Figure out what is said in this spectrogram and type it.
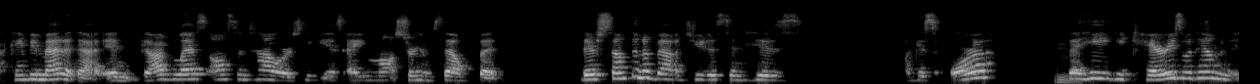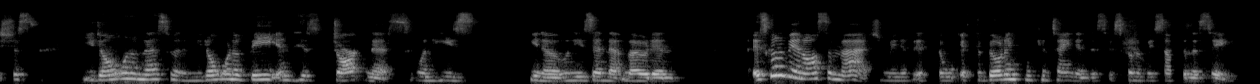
I can't be mad at that. And God bless Austin Towers. He is a monster himself. But there's something about Judas and his, I guess, aura Hmm. that he he carries with him, and it's just you don't want to mess with him. You don't want to be in his darkness when he's, you know, when he's in that mode. And it's going to be an awesome match. I mean, if, if the if the building can contain him, it's, is going to be something to see.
